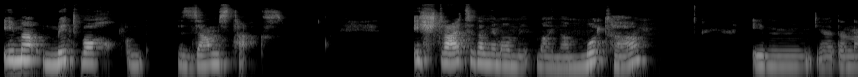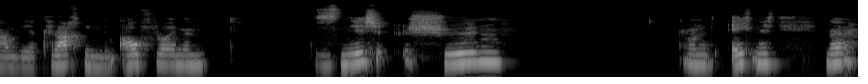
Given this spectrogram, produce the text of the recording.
immer Mittwoch und Samstags. Ich streite dann immer mit meiner Mutter. Eben, ja, dann haben wir Krach wegen dem Aufräumen. Das ist nicht schön und echt nicht, ne?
